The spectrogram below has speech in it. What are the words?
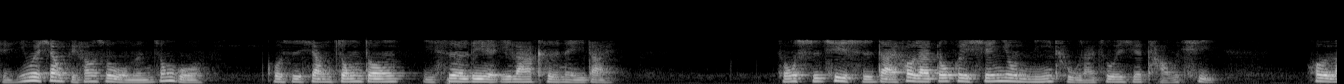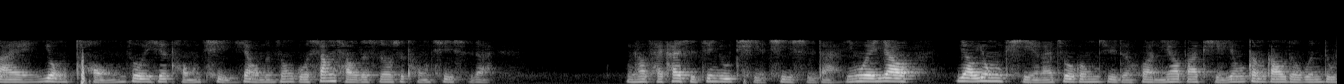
情，因为像比方说我们中国，或是像中东、以色列、伊拉克那一带。从石器时代，后来都会先用泥土来做一些陶器，后来用铜做一些铜器，像我们中国商朝的时候是铜器时代，然后才开始进入铁器时代。因为要要用铁来做工具的话，你要把铁用更高的温度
